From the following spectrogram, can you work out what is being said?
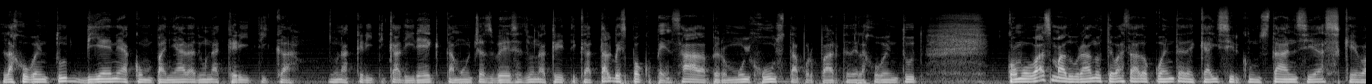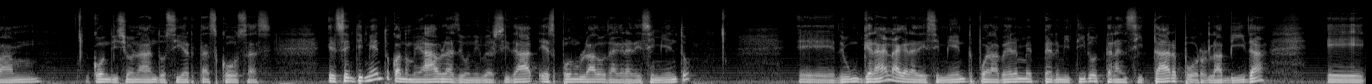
la juventud viene acompañada de una crítica, una crítica directa muchas veces, de una crítica tal vez poco pensada, pero muy justa por parte de la juventud. Como vas madurando te vas dando cuenta de que hay circunstancias que van condicionando ciertas cosas. El sentimiento cuando me hablas de universidad es por un lado de agradecimiento, eh, de un gran agradecimiento por haberme permitido transitar por la vida, eh,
